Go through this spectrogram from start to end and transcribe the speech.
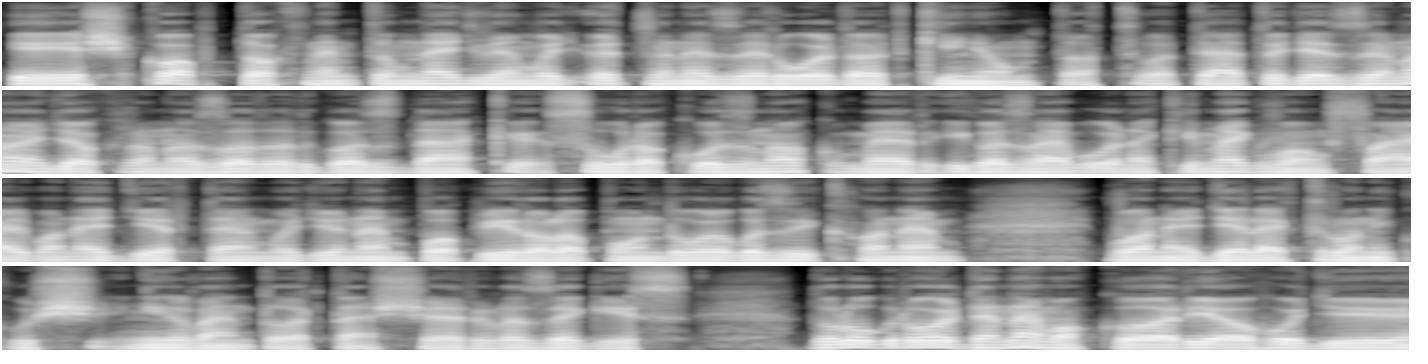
és kaptak nem tudom 40 vagy 50 ezer oldalt kinyomtatva. Tehát, hogy ezzel nagyon gyakran az adatgazdák szórakoznak, mert igazából neki megvan fájlban egyértelmű, hogy ő nem papír alapon dolgozik, hanem van egy elektronikus nyilvántartás erről az egész dologról, de nem akarja, hogy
